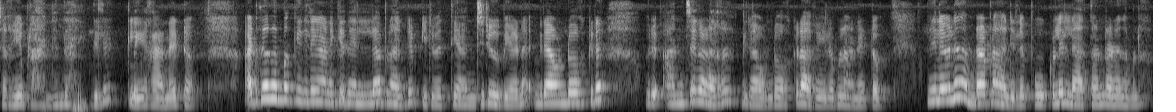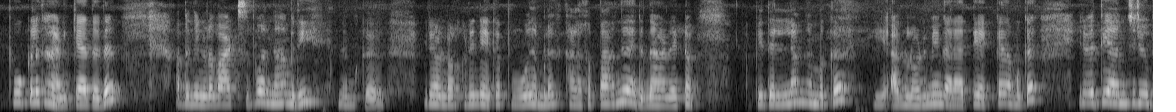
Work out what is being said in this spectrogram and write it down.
ചെറിയ പ്ലാന്റും ഇതിൽ ക്ലിയർ ആണ് കേട്ടോ. അടുത്ത നമുക്ക് ഇതിൽ കാണിക്കുന്ന എല്ലാ പ്ലാന്റും ഇരുപത്തി അഞ്ച് രൂപയാണ്. ഗ്രൗണ്ട് ഓർക്കിഡ് ഒരു അഞ്ച് കളറ് ഗ്രൗണ്ട് ഓർക്കിഡ് അവൈലബിൾ ആണ് കേട്ടോ. നിലവിൽ നമ്മുടെ പ്ലാന്റിൽ പൂക്കളില്ലാത്തതുകൊണ്ടാണ് നമ്മൾ പൂക്കൾ കാണിക്കാത്തത്. അപ്പോൾ നിങ്ങൾ വാട്സപ്പ് വന്നാൽ മതി. നമുക്ക് ഗ്രൗണ്ട് ഓർക്കിഡിന്റെയൊക്കെ പൂ നമ്മൾ കളർ പറഞ്ഞു തരുന്നതാണ് കേട്ടോ. അപ്പോൾ ഇതെല്ലാം നമുക്ക് ഈ അഗ്ലോണിമിയും കലാത്തിയൊക്കെ നമുക്ക് ഇരുപത്തി അഞ്ച് രൂപ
